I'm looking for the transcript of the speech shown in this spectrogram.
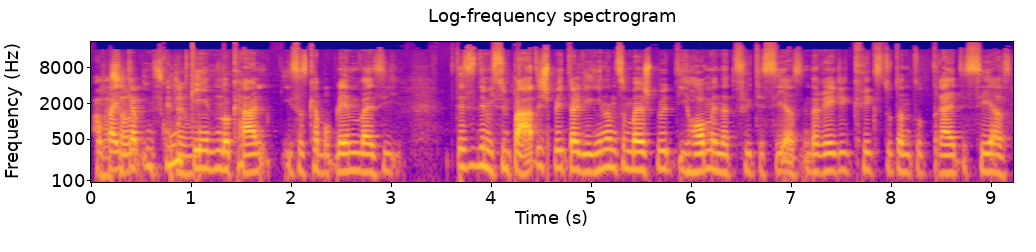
Aber Wobei so- ich glaube, in gut gehenden Lokalen ist das kein Problem, weil sie. Das ist nämlich sympathisch bei Italienern zum Beispiel, die haben ja nicht viel Desserts. In der Regel kriegst du dann so drei Desserts.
